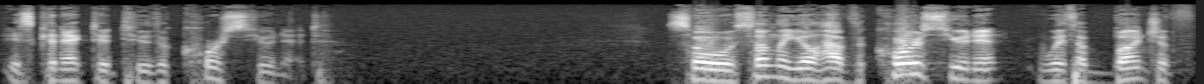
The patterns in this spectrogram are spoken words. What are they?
is connected to the course unit. So suddenly you'll have the course unit with a bunch of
